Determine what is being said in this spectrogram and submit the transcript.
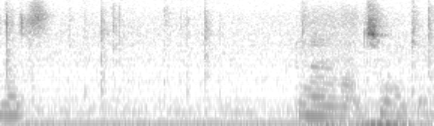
That's... No, not talking.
